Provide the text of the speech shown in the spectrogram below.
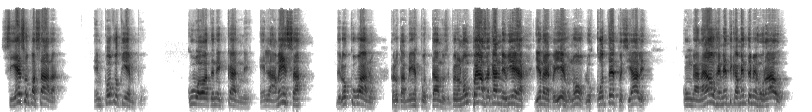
Si eso pasara, en poco tiempo, Cuba va a tener carne en la mesa de los cubanos, pero también exportándose. Pero no un pedazo de carne vieja llena de pellejo, no, los cortes especiales, con ganado genéticamente mejorado,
